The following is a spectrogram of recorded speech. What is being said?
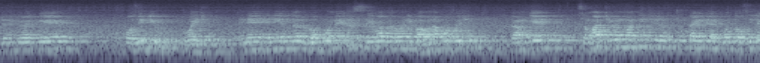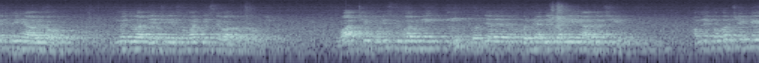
જેને કહેવાય કે પોઝિટિવ હોય છે. એને, એની અંદર લોકોને સેવા કરવાની ભાવના પણ હોય છે. કારણ કે સમાજ જીવનમાંથી જ ચૂંટાઈને અથવા તો સિલેક્ટ થઈને આવેલો ઉમેદવાર જે છે એ સમાજની સેવા કરતો છે વાત છે પોલીસ વિભાગની તો અત્યારે બંને અધિકારી હાજર છીએ અમને ખબર છે કે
